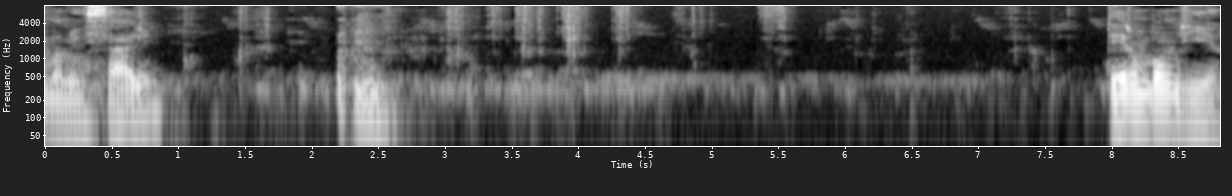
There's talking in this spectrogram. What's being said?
uma mensagem. Ter um bom dia.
